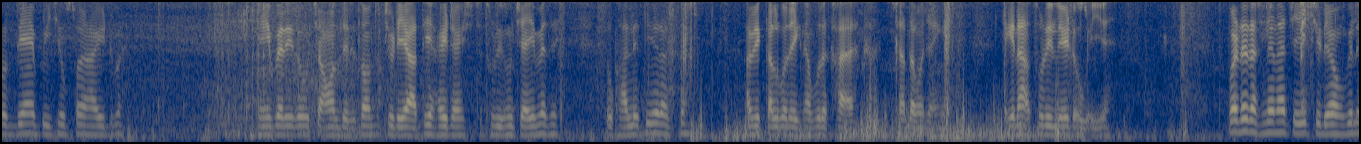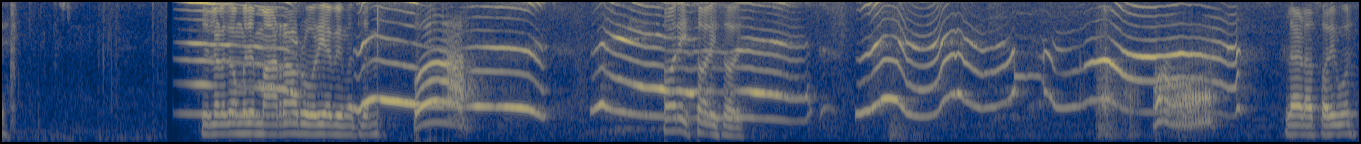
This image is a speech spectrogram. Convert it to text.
रख दिए हैं पीछे ऊपर हाइट में। यहीं पर ही तो चावल दे देता हूँ तो चिड़िया आती है हाइट हाइट से थोड़ी ऊंचाई में से तो खा लेती है रखता अभी कल को देखना, पूरा खा, ख़त्म हो जाएँगे। लेकिन आज थोड़ी लेट हो गई है। तो पहले रख लेना चाहिए चिड़ियाओं के लिए। लड़का मुझे मार रहा और रो रही है बेमतलब सॉरी सॉरी सॉरी लड़ा सॉरी बोल।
